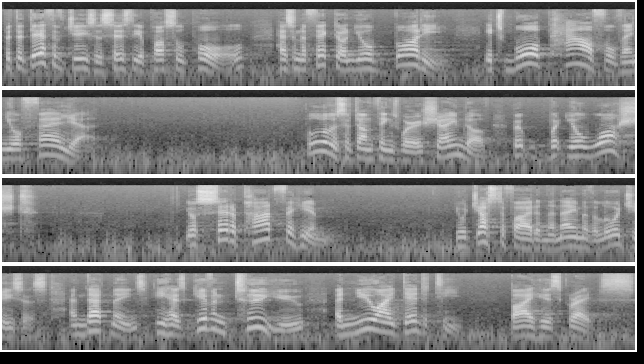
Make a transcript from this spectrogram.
But the death of Jesus, says the Apostle Paul, has an effect on your body. It's more powerful than your failure. All of us have done things we're ashamed of, but, but you're washed. You're set apart for Him. You're justified in the name of the Lord Jesus. And that means He has given to you a new identity by His grace.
